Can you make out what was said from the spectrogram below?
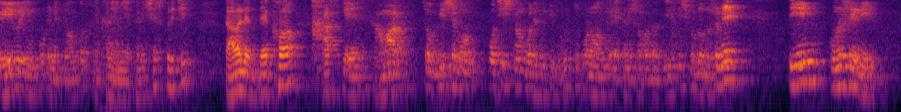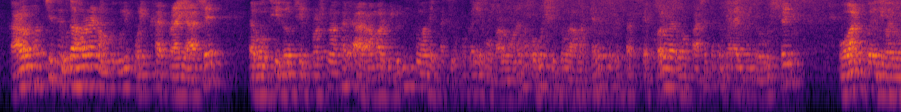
ভেরি ভেরি ইম্পর্টেন্ট একটি অঙ্ক। এখানে আমি এখানে শেষ করেছি। তাহলে দেখো, আজকে আমার চব্বিশ এবং পঁচিশ নম্বরের দুটি গুরুত্বপূর্ণ অঙ্কের এখানে সমাধান দিয়েছি। ষোলো দশমিক তিন অনুশ্রেণীর কারণ হচ্ছে যে উদাহরণের অঙ্কগুলি পরীক্ষায় প্রায় আসে। এবং সৃজনশীল প্রশ্ন আকারে আর আমার ভিডিওটি তোমাদের কাছে উপকারী এবং ভালো মনে হয়, অবশ্যই তোমরা আমার চ্যানেলটিকে সাবস্ক্রাইব করো এবং পাশে থেকে বেলাইকনটি অবশ্যই ওয়ার্ক করে দিবা এবং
